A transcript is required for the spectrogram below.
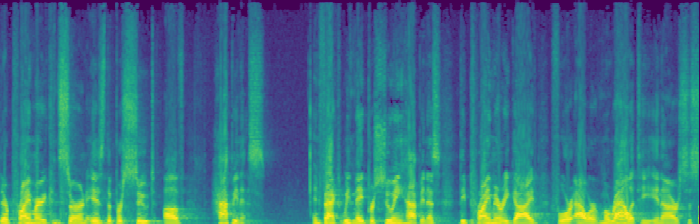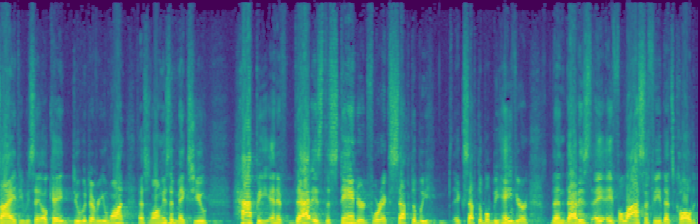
Their primary concern is the pursuit of happiness. In fact, we've made pursuing happiness the primary guide for our morality in our society. We say, okay, do whatever you want as long as it makes you happy. And if that is the standard for acceptable, acceptable behavior, then that is a, a philosophy that's called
